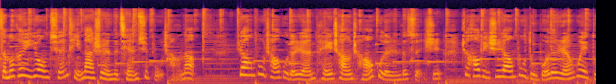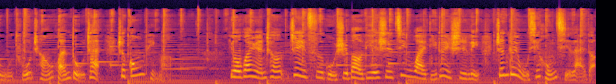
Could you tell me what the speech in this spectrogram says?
怎么可以用全体纳税人的钱去补偿呢？让不炒股的人赔偿炒股的人的损失，这好比是让不赌博的人为赌徒偿还赌债，这公平吗？有官员称，这次股市暴跌是境外敌对势力针对五星红旗来的，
